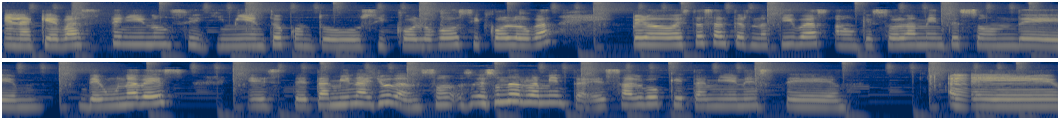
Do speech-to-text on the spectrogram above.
en la que vas teniendo un seguimiento con tu psicólogo o psicóloga. Pero estas alternativas, aunque solamente son de, de una vez, este, también ayudan. es una herramienta, es algo que también este, eh,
